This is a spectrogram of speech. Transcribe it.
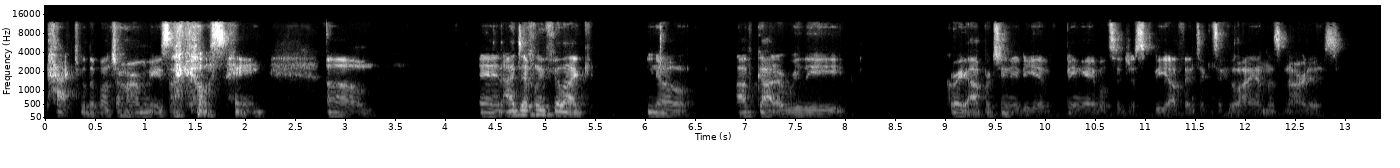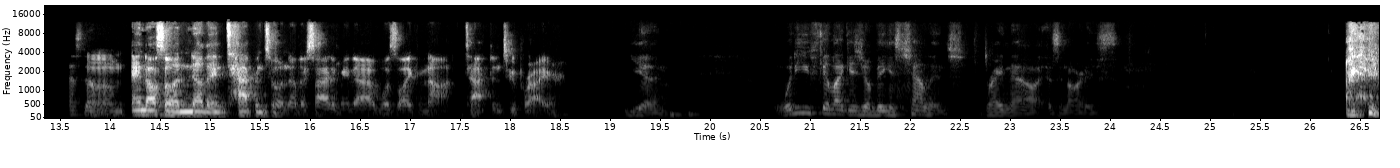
packed with a bunch of harmonies, like I was saying. Um, and I definitely feel like, you know, I've got a really great opportunity of being able to just be authentic to who I am as an artist. That's dope. Um, and also another and tap into another side of me that I was like not tapped into prior. Yeah. What do you feel like is your biggest challenge right now as an artist?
